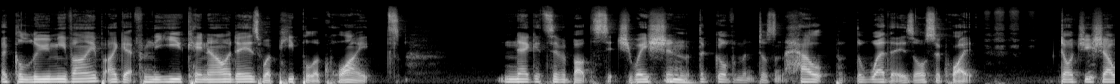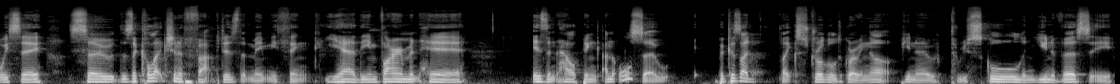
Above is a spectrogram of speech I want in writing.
a gloomy vibe I get from the UK nowadays where people are quite negative about the situation. Hmm. The government doesn't help. The weather is also quite dodgy, shall we say. So there's a collection of factors that make me think, yeah, the environment here isn't helping. And also, because I'd like struggled growing up, you know, through school and university,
